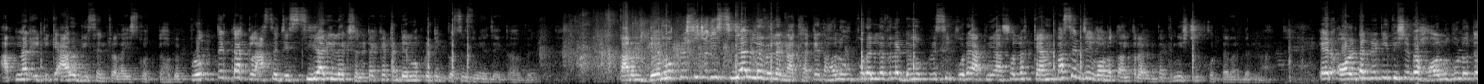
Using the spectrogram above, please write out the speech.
আপনার এটিকে আরও ডিসেন্ট্রালাইজ করতে হবে। প্রত্যেকটা ক্লাসে যে সিআর ইলেকশন এটাকে একটা ডেমোক্রেটিক প্রসেস নিয়ে যেতে হবে। কারণ ডেমোক্রেসি যদি সিআর লেভেলে না থাকে, তাহলে উপরের লেভেলে ডেমোক্রেসি করে আপনি আসলে ক্যাম্পাসের যে গণতন্ত্র, তাকে নিশ্চিত করতে পারবেন না। এর অল্টারনেটিভ হিসেবে হলগুলোতে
